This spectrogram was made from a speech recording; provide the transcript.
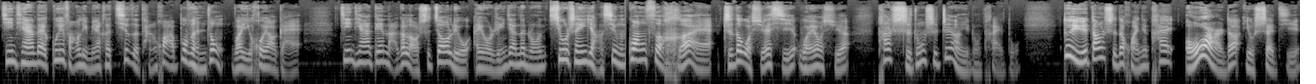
今天在闺房里面和妻子谈话不稳重，我以后要改。今天跟哪个老师交流，哎呦，人家那种修身养性、光色和蔼，值得我学习，我要学。他始终是这样一种态度。对于当时的环境，他偶尔的有涉及，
